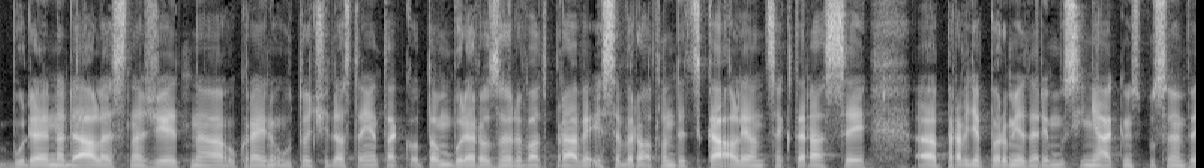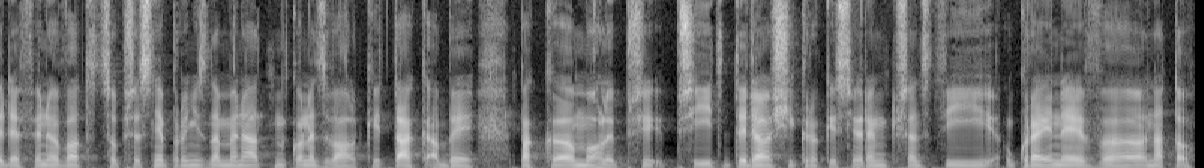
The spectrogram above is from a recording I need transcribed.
bude nadále snažit na Ukrajinu útočit a stejně tak o tom bude rozhodovat právě i Severoatlantická aliance, která si eh, pravděpodobně tady musí nějakým způsobem vydefinovat, co přesně pro ní znamená ten konec války, tak, aby pak mohly přijít ty další kroky směrem k členství Ukrajiny v NATO.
